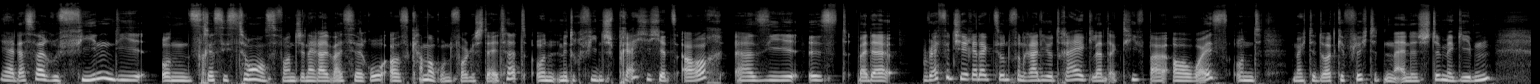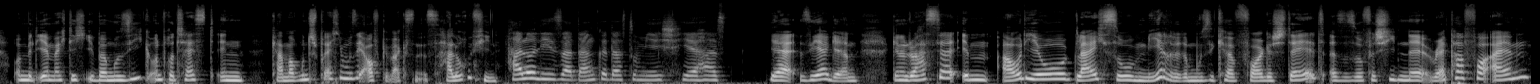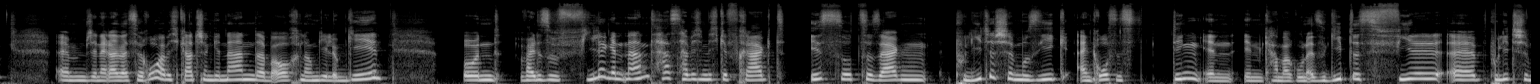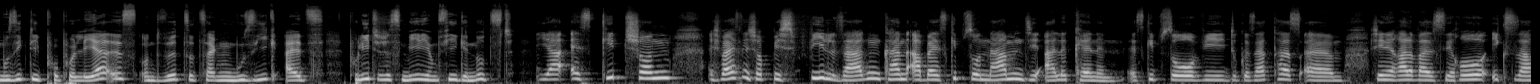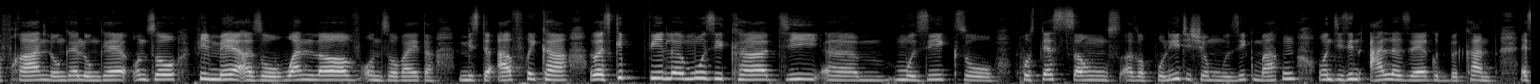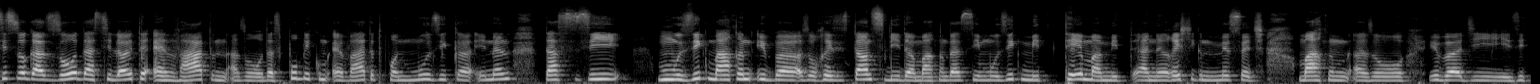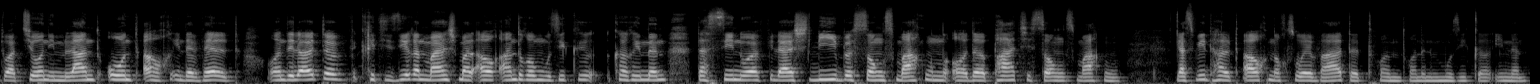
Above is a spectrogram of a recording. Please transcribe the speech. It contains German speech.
Ja, das war Rufin, die uns Resistance von General Valsero aus Kamerun vorgestellt hat. Und mit Rufin spreche ich jetzt auch. Äh, sie ist bei der Refugee-Redaktion von Radio Dreieckland aktiv bei Our Voice und möchte dort Geflüchteten eine Stimme geben. Und mit ihr möchte ich über Musik und Protest in Kamerun sprechen, wo sie aufgewachsen ist. Hallo Rufin. Hallo Lisa, danke, dass du mich hier hast. Ja, sehr gern. Genau, du hast ja im Audio gleich so mehrere Musiker vorgestellt, also so verschiedene Rapper vor allem. Ähm, General Vassero habe ich gerade schon genannt, aber auch Longue Longue. Und weil du so viele genannt hast, habe ich mich gefragt, ist sozusagen politische Musik ein großes Ding in, in Kamerun? Also gibt es viel äh, politische Musik, die populär ist und wird sozusagen Musik als politisches Medium viel genutzt? Ja, es gibt schon, ich weiß nicht, ob ich viel sagen kann, aber es gibt so Namen, die alle kennen. Es gibt so, wie du gesagt hast, ähm, General Valsero, X Safran, Lunge Lunge und so viel mehr, also One Love und so weiter, Mr. Africa. Also es gibt viele Musiker, die ähm, Musik, so Protestsongs, also politische Musik machen und die sind alle sehr gut bekannt. Es ist sogar so, dass die Leute erwarten, also das Publikum erwartet von Musikern, KünstlerInnen, dass sie Musik machen über, also Resistenzlieder machen, dass sie Musik mit Thema, mit einer richtigen Message machen, also über die Situation im Land und auch in der Welt. Und die Leute kritisieren manchmal auch andere Musikerinnen, dass sie nur vielleicht Liebessongs machen oder Party-Songs machen. Das wird halt auch noch so erwartet von, von den MusikerInnen.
